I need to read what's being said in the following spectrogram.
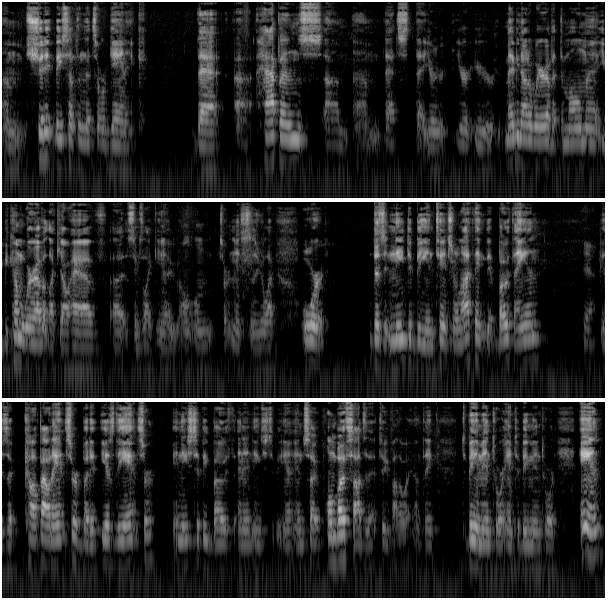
um, should it be something that's organic, that uh, happens, um, um, that's that you're you're you're maybe not aware of at the moment. You become aware of it, like y'all have. Uh, it seems like you know on, on certain instances of your life, or does it need to be intentional? And I think that both and Yeah. is a cop out answer, but it is the answer. It needs to be both, and it needs to be, and so on both sides of that too. By the way, I think to be a mentor and to be mentored, and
